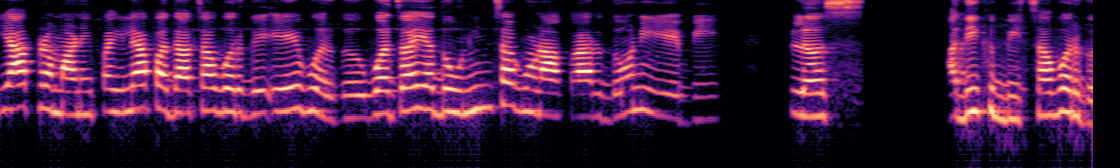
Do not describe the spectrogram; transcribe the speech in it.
याप्रमाणे पहिल्या पदाचा वर्ग ए वर्ग वजा या दोन्हींचा गुणाकार दोन ए बी प्लस अधिक बीचा वर्ग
